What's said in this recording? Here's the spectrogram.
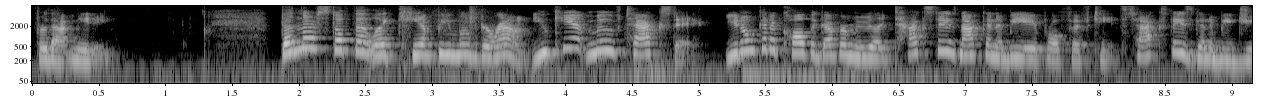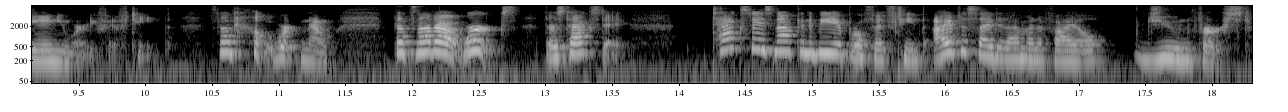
for that meeting. Then there's stuff that like can't be moved around. You can't move tax day. You don't get to call the government and be like tax day is not going to be April 15th. Tax day is going to be January 15th. It's not how it works. No, that's not how it works. There's tax day. Tax day is not going to be April 15th. I've decided I'm going to file June 1st.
